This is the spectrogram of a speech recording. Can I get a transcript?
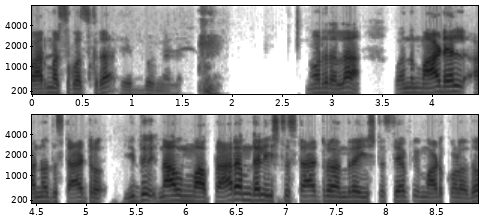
ಫಾರ್ಮರ್ಸ್ಗೋಸ್ಕರ ಇದ್ದ ಮೇಲೆ. ನೋಡಿದ್ರಲ್ಲ, ಒಂದು ಮಾಡೆಲ್ ಅನ್ನೋದು ಸ್ಟಾರ್ಟ್ರು ಇದು ನಾವು ಮ, ಪ್ರಾರಂಭದಲ್ಲಿ ಇಷ್ಟು ಸ್ಟಾರ್ಟ್ರು ಅಂದರೆ ಇಷ್ಟು ಸೇಫ್ಟಿ ಮಾಡ್ಕೊಳ್ಳೋದು.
